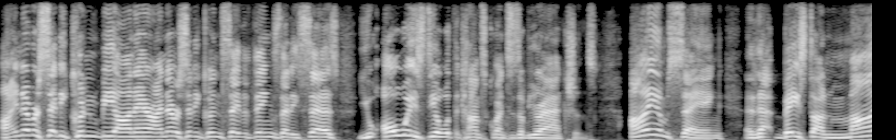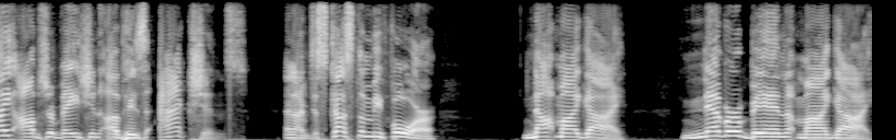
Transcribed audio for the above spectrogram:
I never said he couldn't be on air. I never said he couldn't say the things that he says. You always deal with the consequences of your actions. I am saying that based on my observation of his actions, and I've discussed them before, not my guy. Never been my guy.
